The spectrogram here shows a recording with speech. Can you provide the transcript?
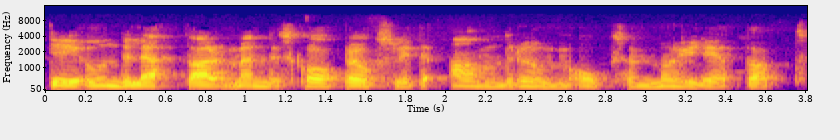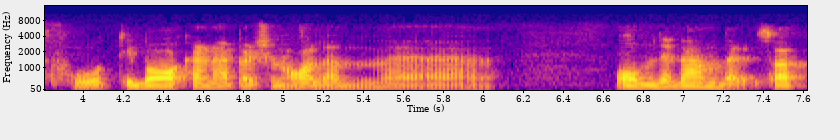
det underlättar, men det skapar också lite andrum och en möjlighet att få tillbaka den här personalen eh, om det vänder. Så att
